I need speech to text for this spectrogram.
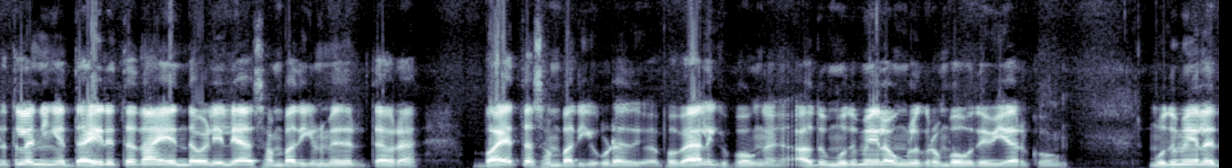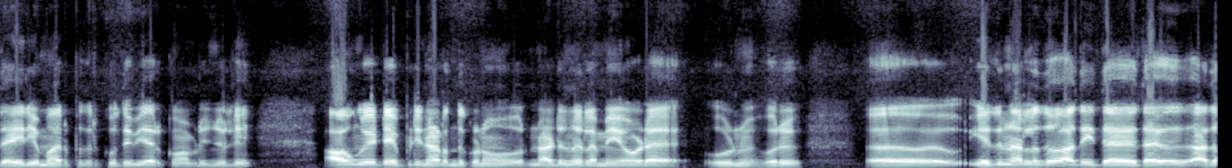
இடத்துல நீங்கள் தைரியத்தை தான் எந்த வழியிலையாவது சம்பாதிக்கணுமே தவிர பயத்தை சம்பாதிக்கக்கூடாது அப்போ வேலைக்கு போங்க. அது முதுமையில் உங்களுக்கு ரொம்ப உதவியாக இருக்கும். முதுமையில் தைரியமாக இருப்பதற்கு உதவியாக இருக்கும் அப்படின்னு சொல்லி அவங்ககிட்ட எப்படி நடந்துக்கணும்? ஒரு நடுநிலைமையோட ஒரு ஒரு எது நல்லதோ அதை த த அதை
